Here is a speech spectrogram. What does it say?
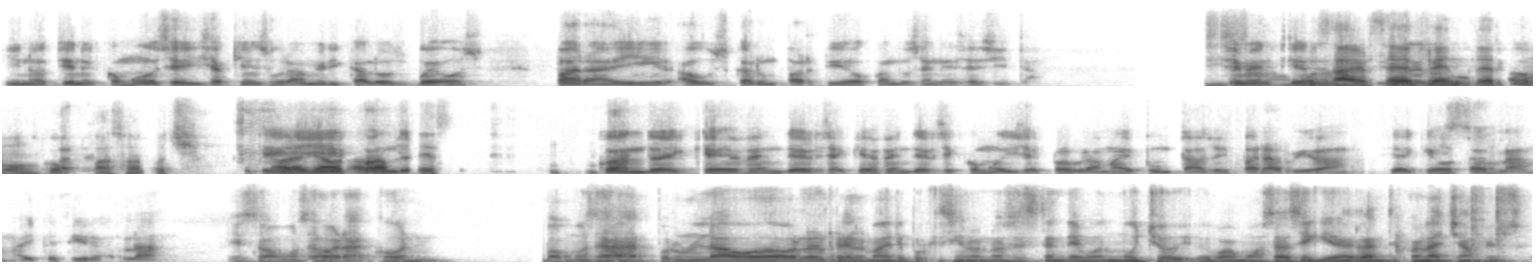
y no tiene, como se dice aquí en Sudamérica, los huevos para ir a buscar un partido cuando se necesita. ¿Sí me saberse defender como, pasó anoche. Ahora ya cuando, cuando, hay que defenderse, hay que defenderse como dice el programa, de puntazo y para arriba. Si hay que botarla, hay que tirarla. Eso vamos ahora con vamos a dejar por un lado ahora el Real Madrid porque si no nos extendemos mucho y vamos a seguir adelante con la Champions.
